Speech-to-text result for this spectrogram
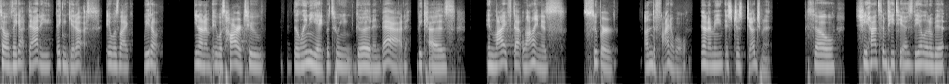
So if they got daddy, they can get us. It was like, we don't, you know, it was hard to delineate between good and bad because in life, that line is super undefinable. You know what I mean? It's just judgment. So she had some PTSD a little bit.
